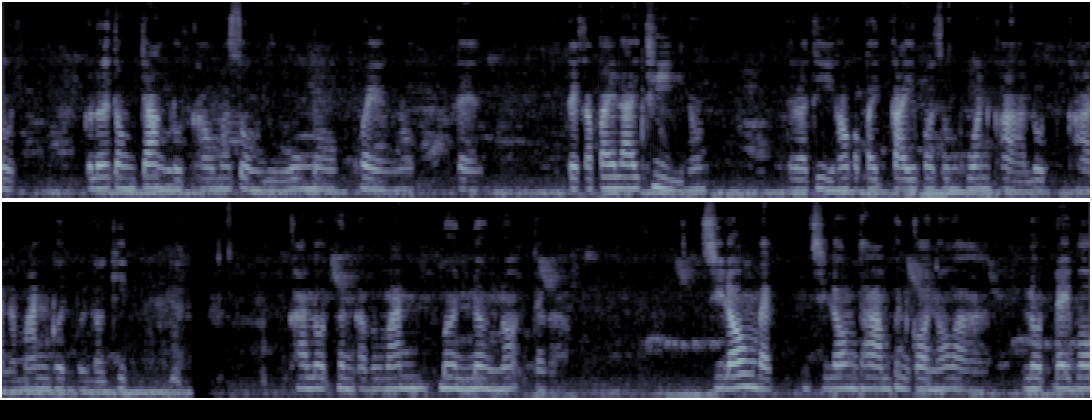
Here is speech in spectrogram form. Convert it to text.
รถก็เลยต้องจ้างรถเขามาส่งอยู่วงมอแขวงเนาะแต่แต่ก็ไปหลายที่เนาะแต่ละที่เฮาก็ไปไกลพอสมควรค่ารถค่าน้ำมันเพิ่นเพิ่นก็คิดค่ารถเพิ่นก็ประมาณ11,000เนาะแต่ก็สิลองแบบ สิลองถามเพิ่นก่อนเนาะว่าลดได้บ่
